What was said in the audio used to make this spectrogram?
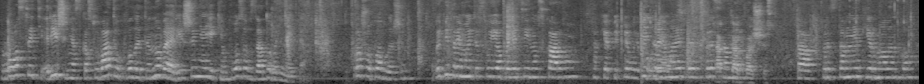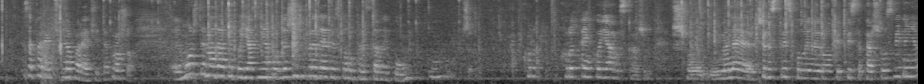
Просить рішення скасувати, ухвалити нове рішення, яким позов задовольнити. Прошу, Павлишин, ви підтримуєте свою апеляційну скаргу? Так, я підтримую. Підтримуєте Так, представник? так, ваш честь. Так, представник Єрмоленко. Заперечую. Заперечуйте, прошу. Е, Можете надати пояснення Павлишин, чи передаєте слово представнику? Кор- Коротенько я розкажу, що мене через 3,5 роки після першого звільнення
